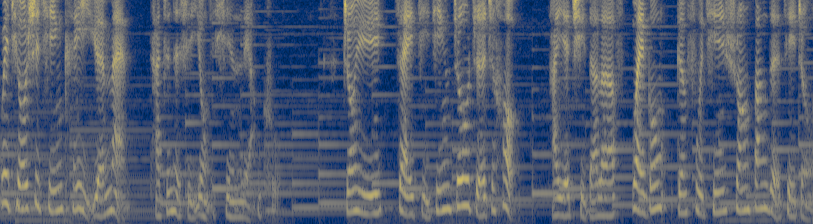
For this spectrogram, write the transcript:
为求事情可以圆满。他真的是用心良苦，终于在几经周折之后，他也取得了外公跟父亲双方的这种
